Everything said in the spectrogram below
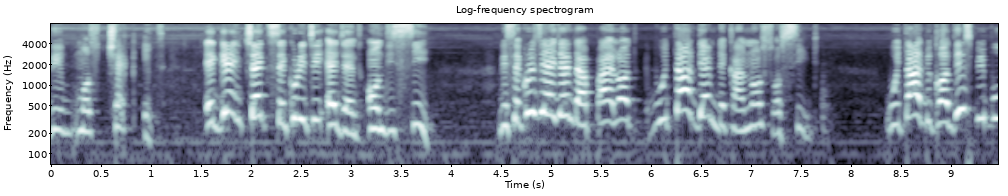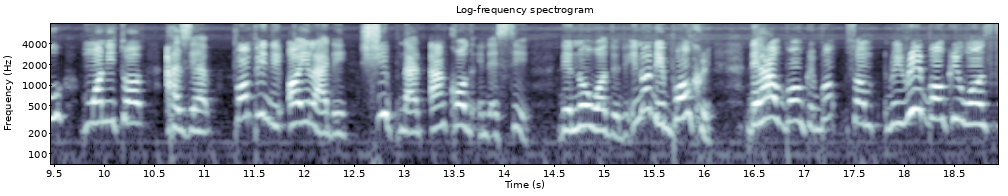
They must check it. Again check security agent on the sea. The security agent that pilot without them they cannot succeed. Without because these people monitor as they pumping the oil at the ship that anchored in the sea. They know what to do. You know the bunkering they have bunkering bunk some the real bunkering ones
